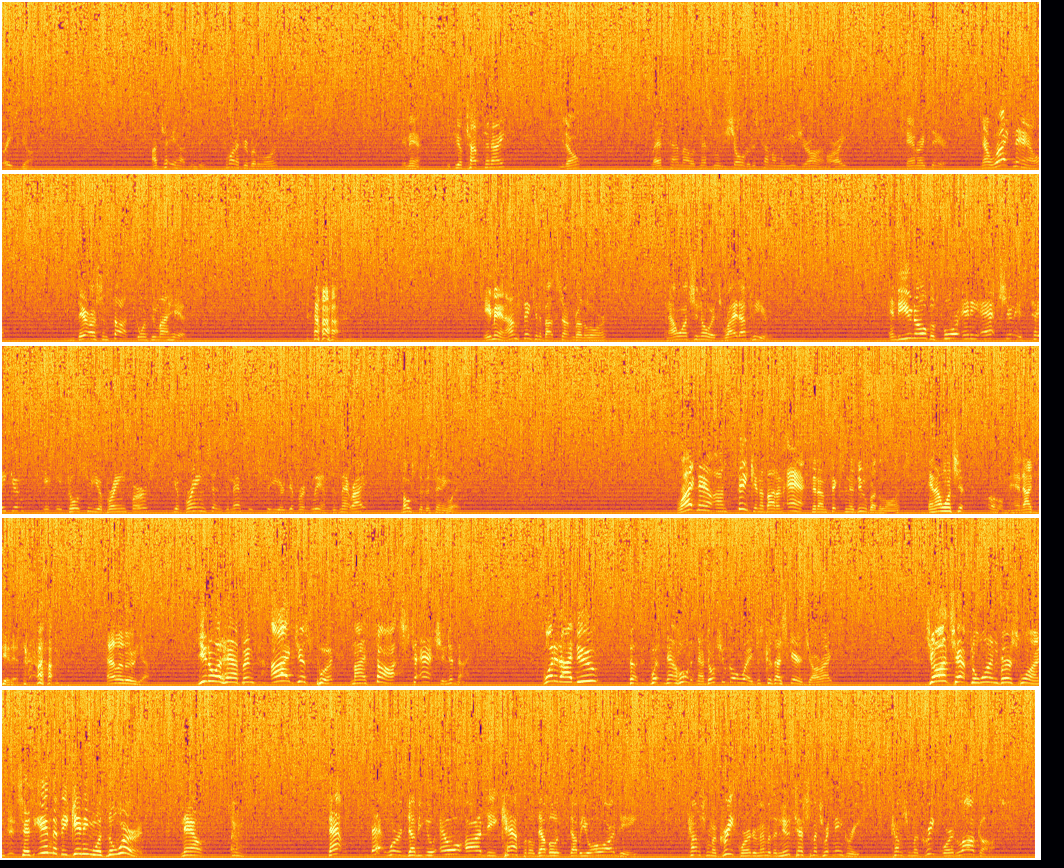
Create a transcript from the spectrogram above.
Praise God. I'll tell you how it can be. Come on up here, Brother Lawrence. Amen. You feel tough tonight? You don't? Last time I was messing with your shoulder. This time I'm going to use your arm, all right? Stand right there. Now, right now, there are some thoughts going through my head. Amen. I'm thinking about something, Brother Lawrence. And I want you to know it's right up here. And do you know before any action is taken, it, it goes through your brain first? Your brain sends a message to your different limbs. Isn't that right? Most of us, anyway. Right now, I'm thinking about an act that I'm fixing to do, Brother Lawrence. And I want you... Oh, man, I did it. Hallelujah. You know what happened? I just put my thoughts to action, didn't I? What did I do? The, what, now hold it. Now don't you go away just because I scared you, all right? John chapter 1 verse 1 says, In the beginning was the Word. Now, that, that word W-O-R-D, capital W-O-R-D, comes from a Greek word. Remember, the New Testament's written in Greek. Comes from a Greek word, logos.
